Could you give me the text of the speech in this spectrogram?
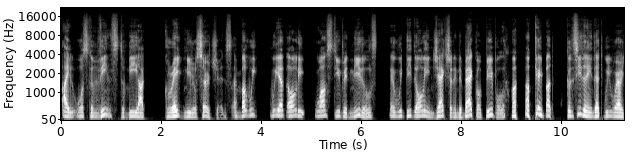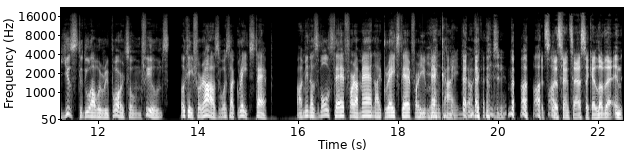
I was convinced to be a great neurosurgeon. But we, we had only one stupid needles and we did only injection in the back of people. okay, but considering that we were used to do our reports on films, okay, for us was a great step. I mean, a small step for a man, a great step for yeah. mankind. that's, that's fantastic. I love that. And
